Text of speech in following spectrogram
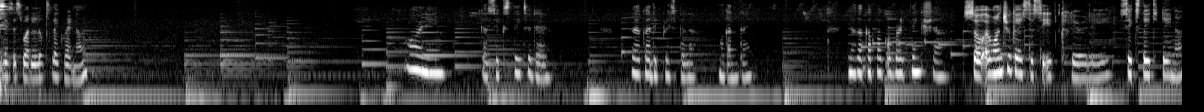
this is what it looks like right now. Morning. Ka 60 today nakaka-depress pala. Magantay. Nakakapag-overthink siya. So I want you guys to see it clearly. 6 day today na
